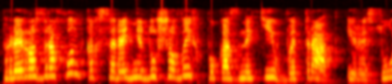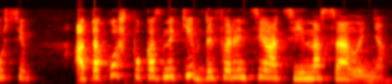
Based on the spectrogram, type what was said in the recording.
при розрахунках середньодушових показників витрат і ресурсів, а також показників диференціації населення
